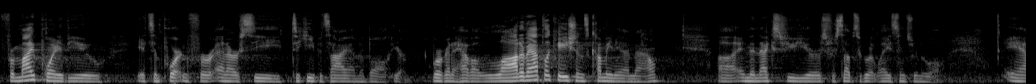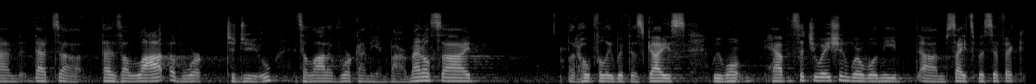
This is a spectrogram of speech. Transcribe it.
from my point of view, it's important for NRC to keep its eye on the ball here. We're going to have a lot of applications coming in now uh, in the next few years for subsequent license renewal. And that's a, that is a lot of work to do. It's a lot of work on the environmental side, but hopefully with this GEIS, we won't have the situation where we'll need um, site-specific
